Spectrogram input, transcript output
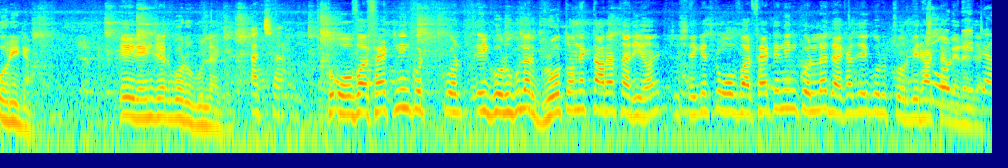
করি না এই রেঞ্জের গরুগুলাকে। আচ্ছা। তো ওভার ফ্যাটনিং এই গরুগুলার গ্রোথ অনেক তাড়াতাড়ি হয় তো সেক্ষেত্রে ওভার ফ্যাটেনিং করলে দেখা যায় গরুর চর্বির হারটা বেড়ে যায়। চর্বিটা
